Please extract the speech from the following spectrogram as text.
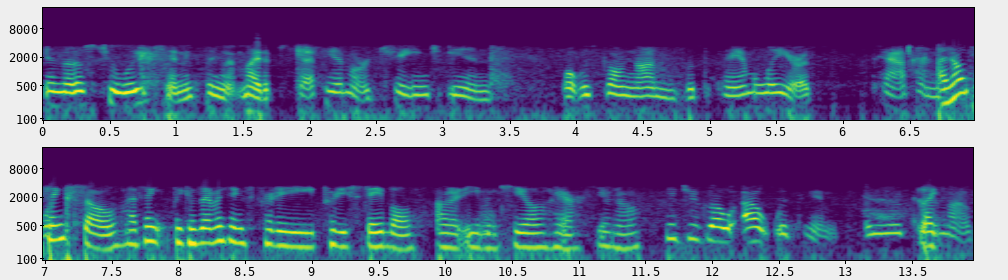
in those two weeks? Anything that might upset him or change in what was going on with the family or pattern? I don't think so. I think because everything's pretty pretty stable on an even keel here, you know. Did you go out with him and you would Like- him out?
